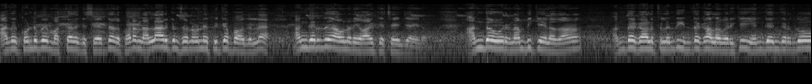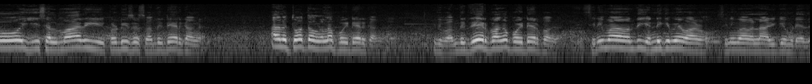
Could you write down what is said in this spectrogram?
அதை கொண்டு போய் மக்களுக்கு சேர்த்து அந்த படம் நல்லா இருக்குன்னு சொன்ன உடனே பிக்கப் ஆகுதில்ல அங்கேருந்து அவனுடைய வாழ்க்கை சேஞ்ச் ஆகிடும் அந்த ஒரு நம்பிக்கையில் தான் அந்த காலத்துலேருந்து இந்த காலம் வரைக்கும் எங்கெங்கிருந்தோ ஈசல் மாதிரி ப்ரொடியூசர்ஸ் வந்துக்கிட்டே இருக்காங்க. அதில் தோற்றவங்கெல்லாம் போயிட்டே இருக்காங்க. இது வந்துகிட்டே இருப்பாங்க போயிட்டே இருப்பாங்க. சினிமா வந்து என்றைக்குமே வாழும். சினிமாவெல்லாம் அழிக்க முடியாது.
